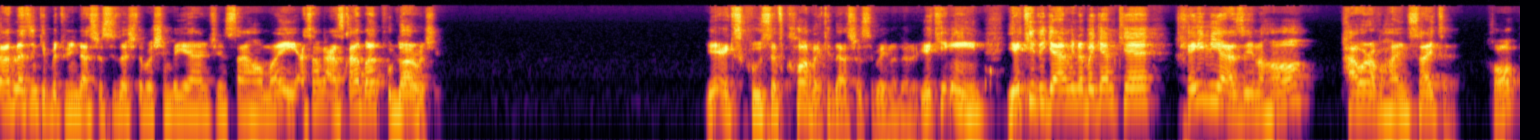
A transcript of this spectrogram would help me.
قبل از اینکه بتونین دسترسی داشته باشین به یه همچین سهامایی اصلا از قبل باید پولدار باشید یه exclusive club ه که دسترسی به اینو داره. یکی این یکی دیگه هم اینو بگم که خیلی از اینها power of hindsight ه خب؟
